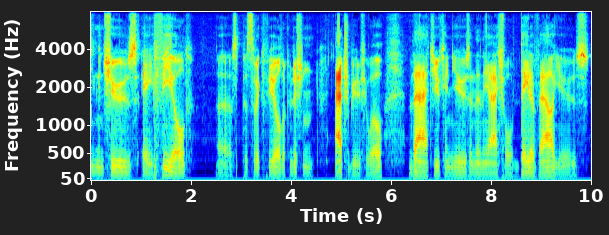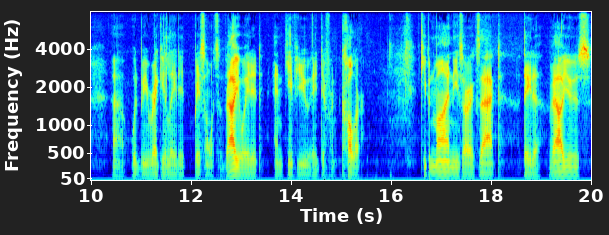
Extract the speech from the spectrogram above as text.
you can choose a field, a specific field or condition attribute if you will, that you can use and then the actual data values uh, would be regulated based on what's evaluated and give you a different color. Keep in mind these are exact data values.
